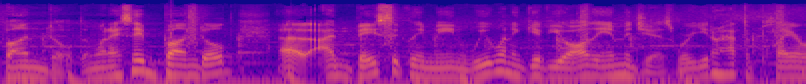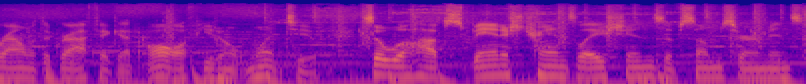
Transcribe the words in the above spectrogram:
bundled. And when I say bundled, uh, I basically mean we want to give you all the images where you don't have to play around with the graphic at all if you don't want to. So we'll have Spanish translations of some sermons.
